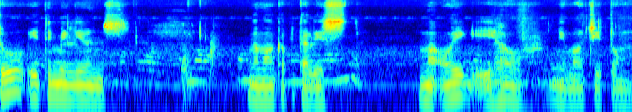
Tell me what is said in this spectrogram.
to 80 millions ng mga kapitalist maoy giihaw ni Mao Zedong.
